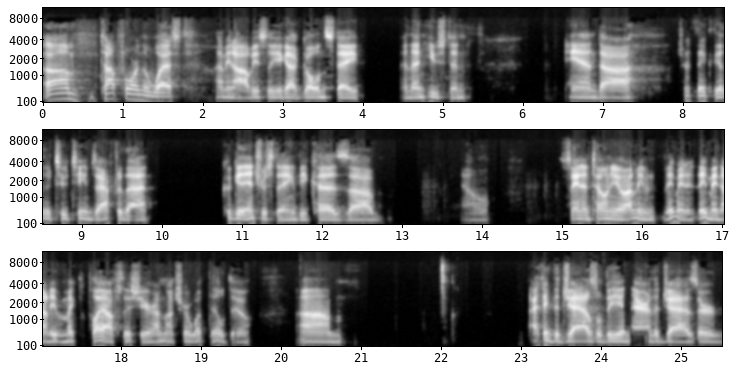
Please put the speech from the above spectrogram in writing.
Um, top four in the West. I mean, obviously you got Golden State, and then Houston. And uh, I think the other two teams after that could get interesting because uh, you know San Antonio. I don't even they may they may not even make the playoffs this year. I'm not sure what they'll do. Um, I think the Jazz will be in there. The Jazz are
